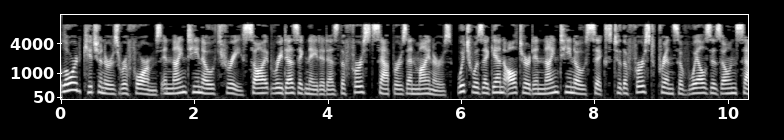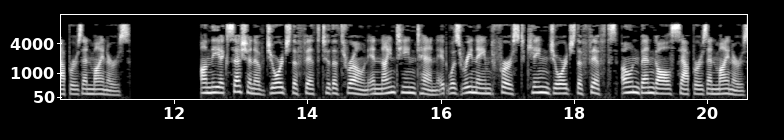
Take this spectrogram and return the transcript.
Lord Kitchener's reforms in 1903 saw it redesignated as the 1st Sappers and Miners, which was again altered in 1906 to the 1st Prince of Wales's own Sappers and Miners. On the accession of George V to the throne in 1910 it was renamed First King George V's own Bengal Sappers and Miners,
